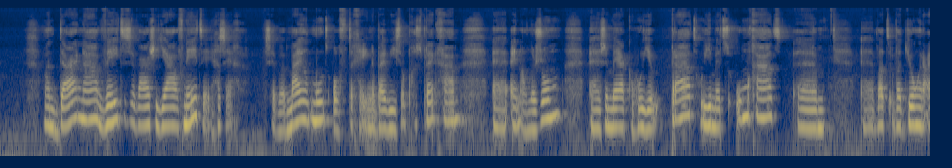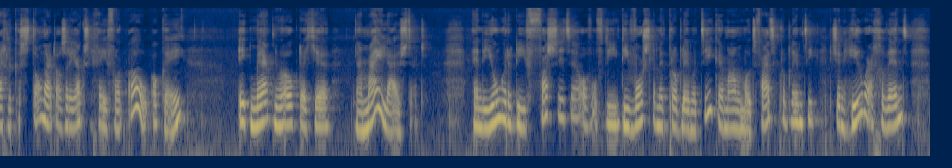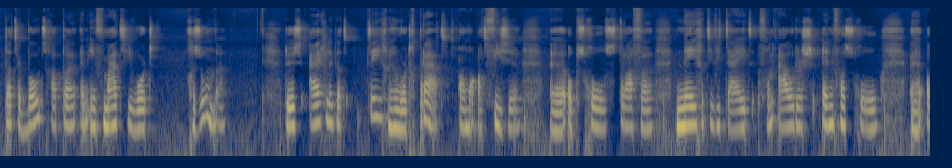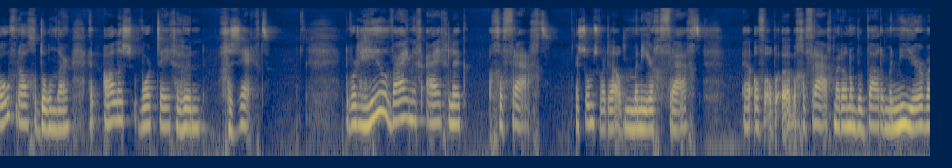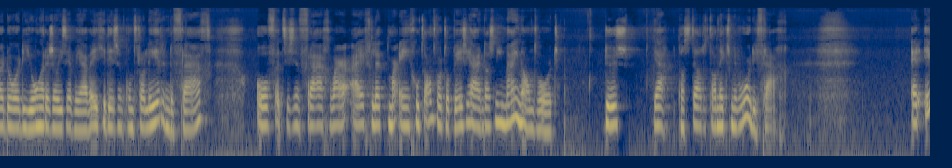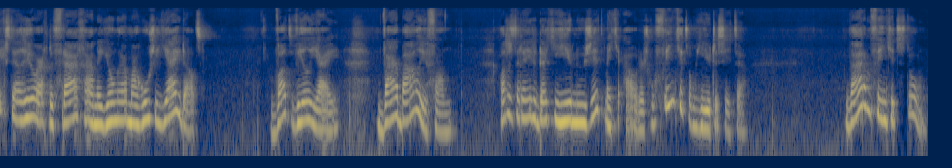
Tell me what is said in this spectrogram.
Want daarna weten ze waar ze ja of nee tegen zeggen. Ze hebben mij ontmoet of degene bij wie ze op gesprek gaan. Uh, en andersom. Uh, ze merken hoe je praat, hoe je met ze omgaat. Uh, wat, wat jongeren eigenlijk standaard als reactie geven van... oh, oké, ik merk nu ook dat je naar mij luistert. En de jongeren die vastzitten of, of die, die worstelen met problematiek, helemaal met motivatieproblematiek, die zijn heel erg gewend dat er boodschappen en informatie wordt gezonden. Dus eigenlijk dat tegen hun wordt gepraat. Allemaal adviezen uh, op school, straffen, negativiteit van ouders en van school. Uh, overal gedonder en alles wordt tegen hun gezegd. Er wordt heel weinig eigenlijk gevraagd. En soms wordt wel op een manier gevraagd. Uh, of op, uh, gevraagd, maar dan op een bepaalde manier, waardoor de jongeren zoiets hebben: ja, weet je, dit is een controlerende vraag. Of het is een vraag waar eigenlijk maar één goed antwoord op is. Ja, en dat is niet mijn antwoord. Dus ja, dan stelt het dan niks meer voor, die vraag. En ik stel heel erg de vraag aan de jongeren: maar hoe zie jij dat? Wat wil jij? Waar baal je van? Wat is de reden dat je hier nu zit met je ouders? Hoe vind je het om hier te zitten? Waarom vind je het stom?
